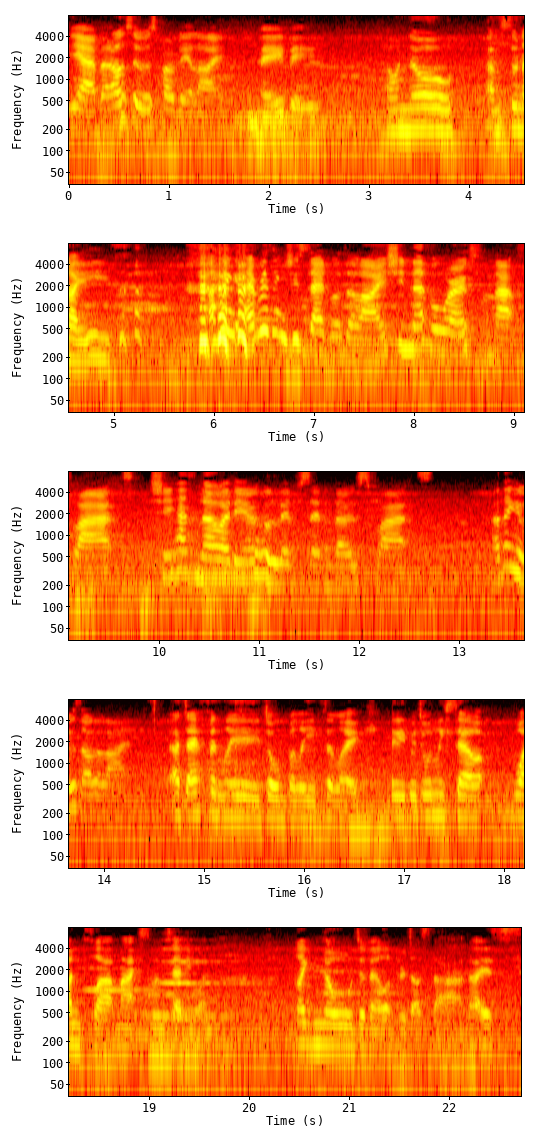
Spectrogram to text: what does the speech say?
yeah but also it was probably a lie Maybe. Oh no, I'm so naive. I think everything she said was a lie. She never works from that flat. She has no idea who lives in those flats. I think it was all a lie. I definitely don't believe that like they would only sell one flat maximum to anyone. Like no developer does that. That is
